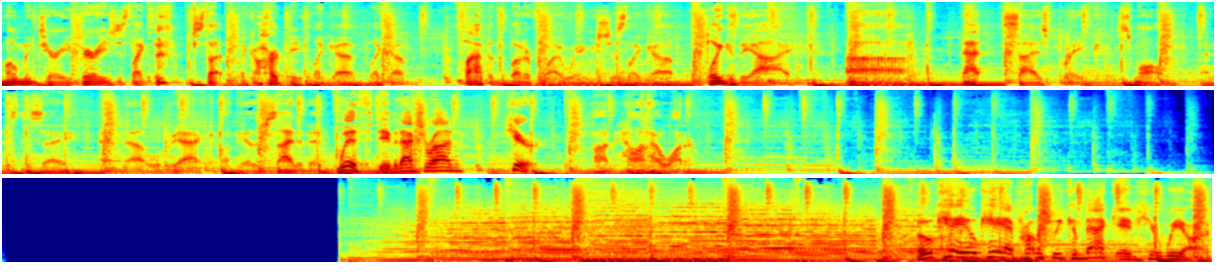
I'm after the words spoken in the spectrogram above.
momentary, very just like just like a heartbeat, like a like a flap of the butterfly wings, just like a blink of the eye. Uh, that size break, small, that is to say, and uh, we'll be back on the other side of it with David Axelrod here on Hell and High Water. Okay, okay, I promised we'd come back, and here we are.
